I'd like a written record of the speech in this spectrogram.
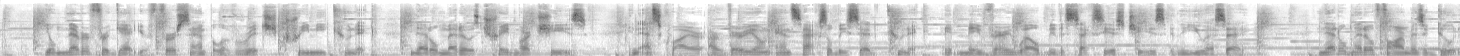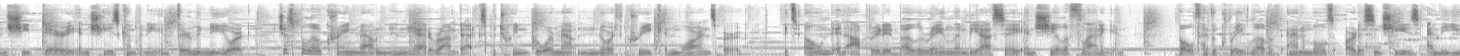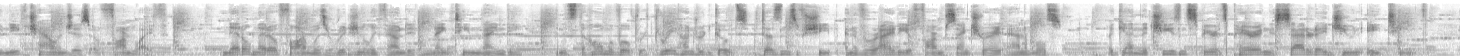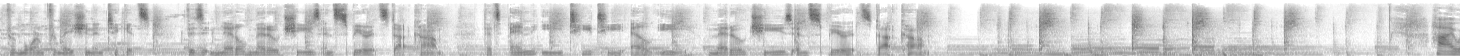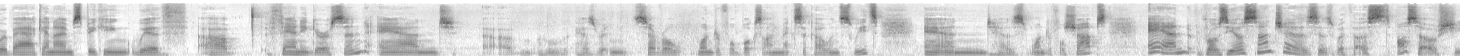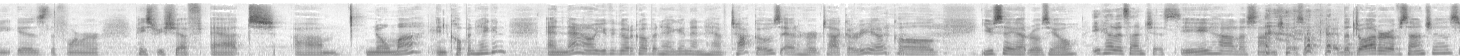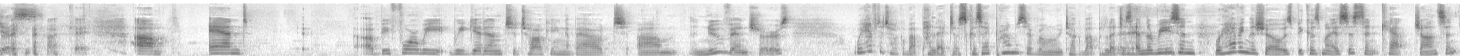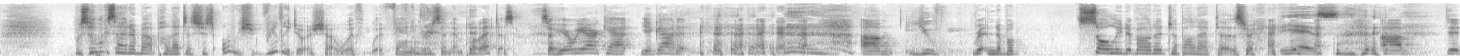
You'll never forget your first sample of rich, creamy Kunik, Nettle Meadows trademark cheese. In Esquire, our very own Anne Saxelby said, Kunik, it may very well be the sexiest cheese in the USA. Nettle Meadow Farm is a goat and sheep dairy and cheese company in Thurman, New York, just below Crane Mountain in the Adirondacks between Gore Mountain, North Creek, and Warrensburg. It's owned and operated by Lorraine Lambiase and Sheila Flanagan. Both have a great love of animals, artisan cheese, and the unique challenges of farm life. Nettle Meadow Farm was originally founded in 1990, and it's the home of over 300 goats, dozens of sheep, and a variety of farm sanctuary animals. Again, the Cheese and Spirits pairing is Saturday, June 18th. For more information and tickets, visit nettlemeadowcheeseandspirits.com. That's N E T T L E, meadowcheeseandspirits.com. Hi, we're back, and I'm speaking with uh, Fany Gerson, and um, who has written several wonderful books on Mexico and sweets, and has wonderful shops. And Rosio Sanchez is with us. Also, she is the former pastry chef at um, Noma in Copenhagen, and now you can go to Copenhagen and have tacos at her taqueria called. You say it, Rosio. Hija de Sanchez. Hija de Sanchez. Okay, the daughter of Sanchez. Yes. Right? okay. Um, and uh, before we we get into talking about um, new ventures. We have to talk about paletas because I promise everyone we talk about paletas. And the reason we're having the show is because my assistant, Kat Johnson, was so excited about paletas. She's, oh, we should really do a show with, with Fany Gerson and paletas. so here we are, Kat. You got it. um, you've written a book solely devoted to paletas, right? Yes. um,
